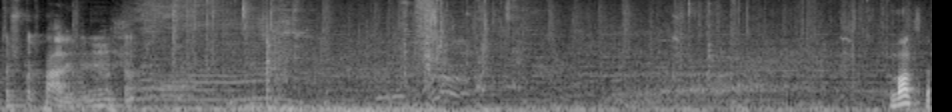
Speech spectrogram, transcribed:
Ktoś, ktoś podpali, ja nie wiem kto. Mocny.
